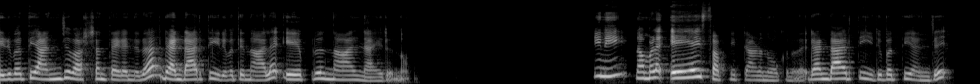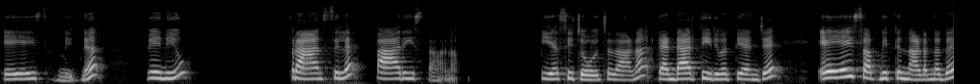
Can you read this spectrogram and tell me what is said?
എഴുപത്തി അഞ്ച് വർഷം തികഞ്ഞത് രണ്ടായിരത്തി ഇരുപത്തി നാല് ഏപ്രിൽ നാലിനായിരുന്നു. ഇനി നമ്മൾ എ ഐ സബ്മിറ്റാണ് നോക്കുന്നത്. രണ്ടായിരത്തി ഇരുപത്തി അഞ്ച് എ ഐ സബ്മിറ്റിന് വെന്യൂ ഫ്രാൻസിലെ പാരീസ് ആണ് പി എസ് സി ചോദിച്ചതാണ് രണ്ടായിരത്തി ഇരുപത്തി അഞ്ച് എ ഐ സബ്മിറ്റ് നടന്നത്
